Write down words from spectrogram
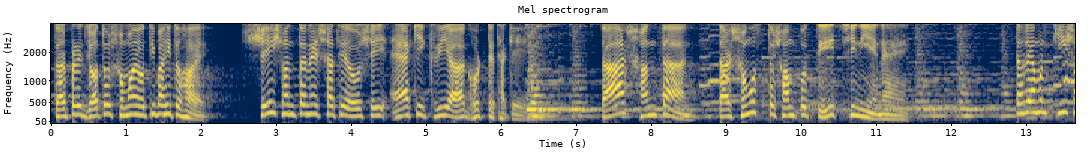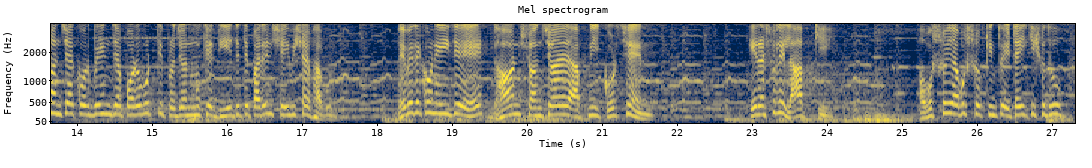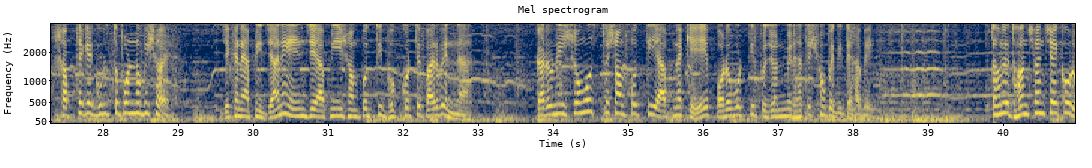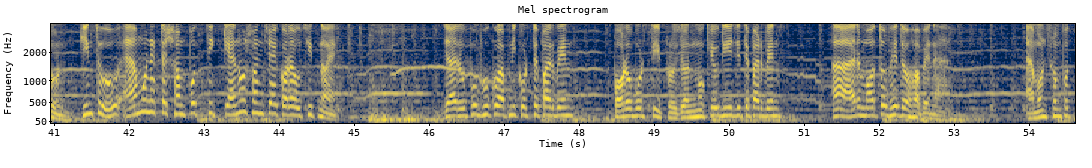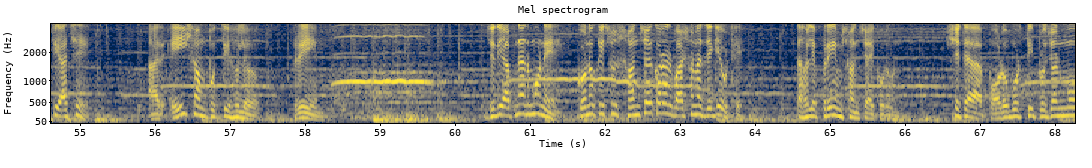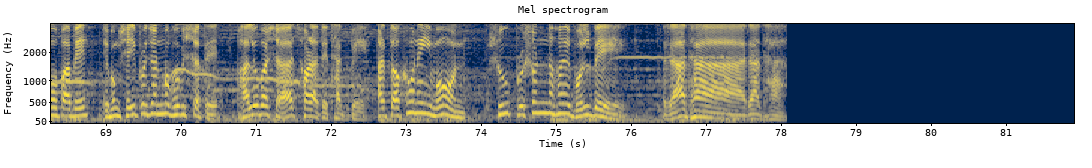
তারপরে যত সময় অতিবাহিত হয়, সেই সন্তানের সাথেও সেই একই ক্রিয়া ঘটতে থাকে। তার সন্তান তার সমস্ত সম্পত্তি ছিনিয়ে নেয়। তাহলে এমন কি সঞ্চয় করবেন যা পরবর্তী প্রজন্মকে দিয়ে যেতে পারেন সেই বিষয়ে ভাবুন। ভেবে দেখুন এই যে ধন সঞ্চয় আপনি করছেন, এর আসলে লাভ কি? অবশ্যই আবশ্যক কিন্তু এটাই কি শুধু সবথেকে গুরুত্বপূর্ণ বিষয়? যেখানে আপনি জানেন যে আপনি এই সম্পত্তি ভোগ করতে পারবেন না। কারণ এই সমস্ত সম্পত্তি আপনাকে পরবর্তী প্রজন্মের হাতে সঁপে দিতে হবে। তাহলে ধন সঞ্চয় করুন। কিন্তু এমন একটা সম্পত্তি কেন সঞ্চয় করা উচিত নয়? যার উপভোগও আপনি করতে পারবেন, পরবর্তী প্রজন্মকেও দিয়ে যেতে পারবেন, আর মতভেদও হবে না। এমন সম্পত্তি আছে? আর এই সম্পত্তি হল প্রেম। যদি আপনার মনে কোনো কিছু সঞ্চয় করার বাসনা জেগে ওঠে, তাহলে প্রেম সঞ্চয় করুন। সেটা পরবর্তী প্রজন্মও পাবে এবং সেই প্রজন্ম ভবিষ্যতে ভালোবাসা ছড়াতে থাকবে। আর তখন এই মন সুপ্রসন্ন হয়ে বলবে, রাধা রাধা।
